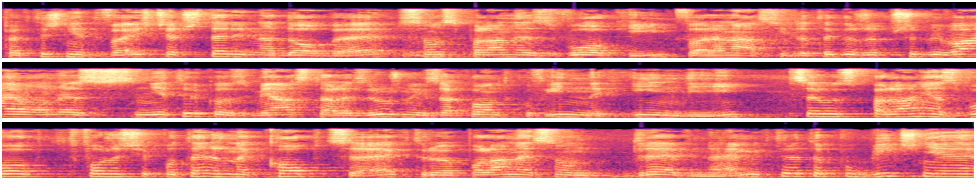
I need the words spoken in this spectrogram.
Praktycznie 24 na dobę są spalane zwłoki w Varanasi, dlatego że przybywają one z, nie tylko z miasta, ale z różnych zakątków innych Indii. W celu spalania zwłok tworzy się potężne kopce, które opalane są drewnem i które to publicznie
